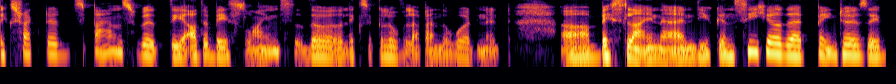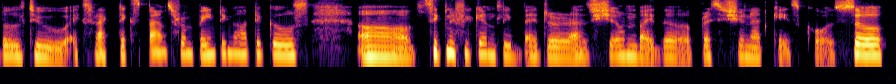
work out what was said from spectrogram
extracted spans with the other baselines, the lexical overlap and the WordNet uh, baseline. And you can see here that painter is able to extract spans from painting articles uh, significantly better as shown by the precision at k-scores. So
